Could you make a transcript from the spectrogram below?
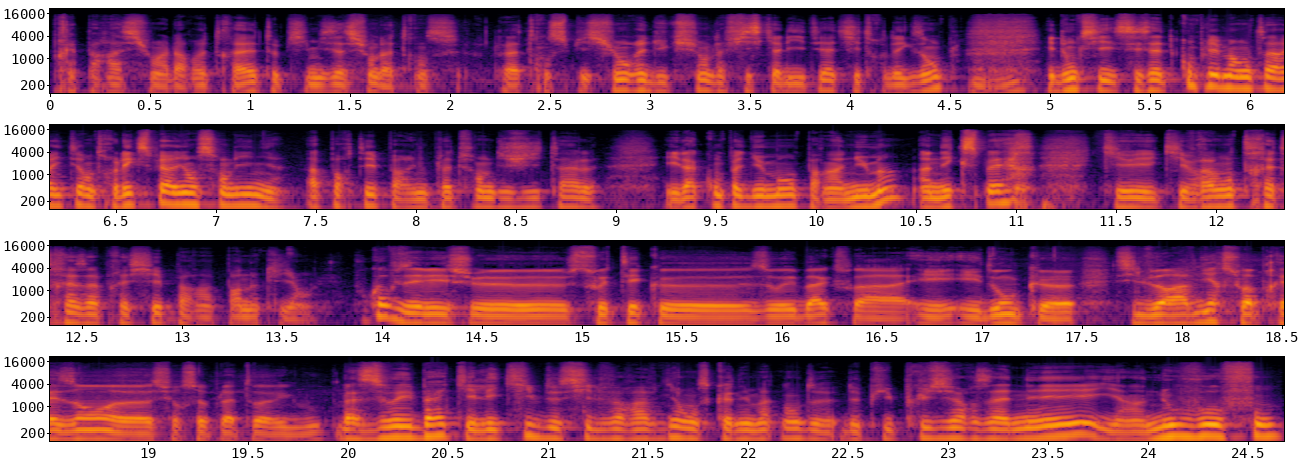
préparation à la retraite, optimisation de la, la transmission, réduction de la fiscalité à titre d'exemple. Mhm. Et donc, c'est cette complémentarité entre l'expérience en ligne apportée par une plateforme plateforme digitale et l'accompagnement par un humain, un expert, qui est, qui est vraiment très très apprécié par, par nos clients. Pourquoi vous avez souhaité que Zoé Bach soit, et, donc euh, Silver Avenir soit présent euh, sur ce plateau avec vous? Bah, Zoé Bach et l'équipe de Silver Avenir, on se connaît maintenant depuis plusieurs années. Il y a un nouveau fonds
